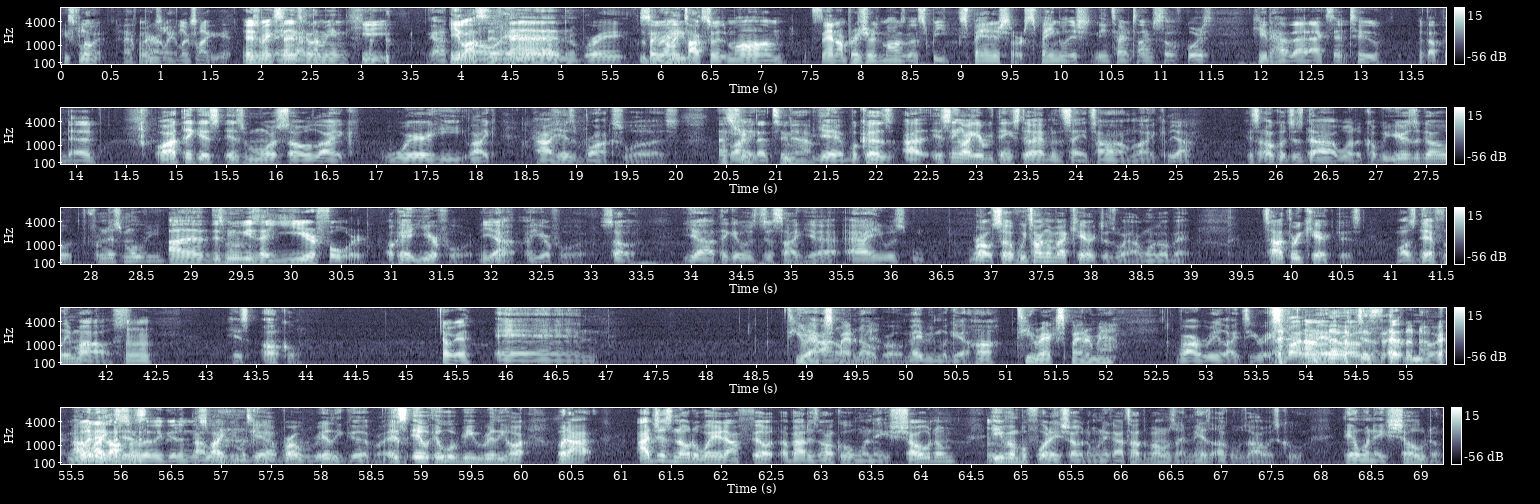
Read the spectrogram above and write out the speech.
he's fluent. Apparently, it looks like it. It just makes sense because I mean he He lost his dad. and the braid so he only Right. talks to his mom, and I'm pretty sure his mom's gonna speak Spanish or Spanglish the entire time. So of course he'd have that accent too without the dad. Well, I think it's it's more so like where he like how his Bronx was. That's true. Like, That too. Yeah. Yeah, because I, it seemed like everything still happened at the same time. Like Yeah. his uncle just died what a couple years ago from this movie. Uh, this movie is a year forward. Okay, a year forward. Yeah. a year forward. So, yeah, I think it was just like yeah, uh, he was, bro. So if we talking about characters, well, I want to go back. Top three characters, most definitely Miles, hmm his uncle, Okay. and T Rex I Spider don't know, Man. bro. Maybe Miguel, huh? T Rex Spider Man. Bro, I really like T Rex Spider Man. bro. just Like, out of nowhere. I Gwen is also his- really good in this. I like Miguel, too. bro. Really good, bro. It's it, it would be really hard, but I I just know the way that I felt about his uncle when they showed him, Mhm. even before they showed him. When they got of talked about him, I was like, man, his uncle was always cool. Then when they showed him,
